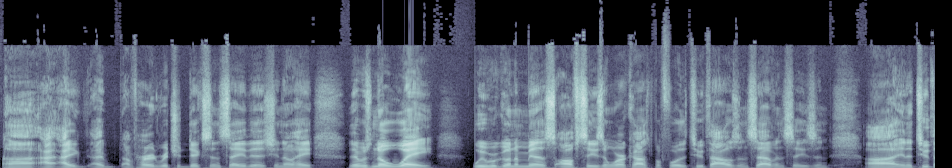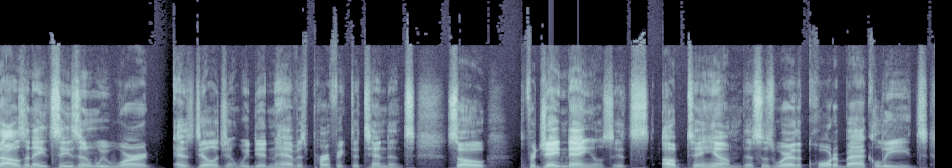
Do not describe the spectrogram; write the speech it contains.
Uh, I, I I've heard Richard Dickson say this. You know, hey, there was no way we were going to miss off-season workouts before the 2007 season. Uh, in the 2008 season, we weren't as diligent. We didn't have as perfect attendance. So for Jayden Daniels, it's up to him. This is where the quarterback leads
